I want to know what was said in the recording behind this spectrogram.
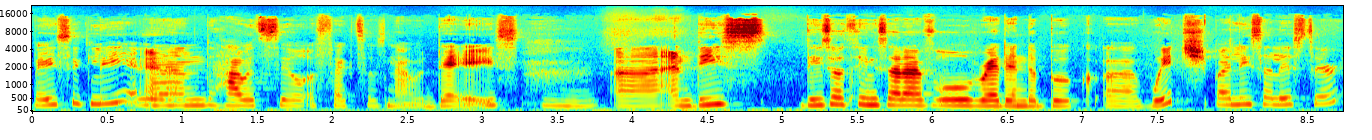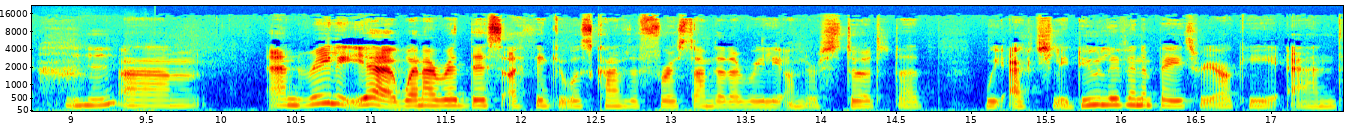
basically, Yeah. and how it still affects us nowadays. Uh, and these these are things that I've all read in the book uh, Witch by Lisa Lister. Mm-hmm. Um, and really, yeah, when I read this, I think it was kind of the first time that I really understood that we actually do live in a patriarchy. And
